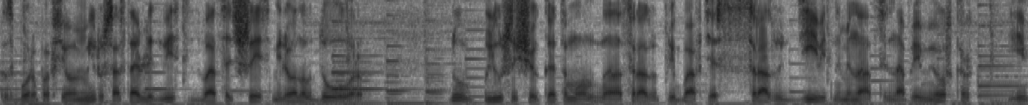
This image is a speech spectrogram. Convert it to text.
сборы по всему миру составили 226 миллионов долларов – ну, плюс еще к этому а, сразу прибавьте сразу 9 номинаций на премию «Оскар». И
